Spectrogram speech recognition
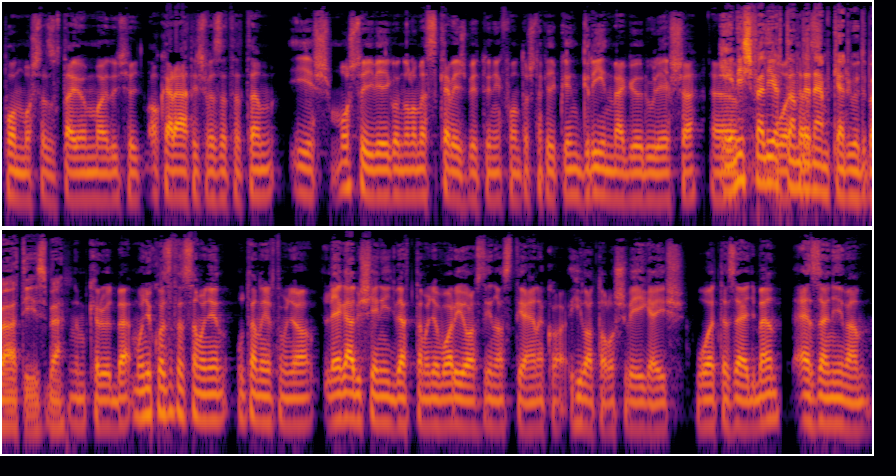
pont most ezután jön majd, úgyhogy akár át is vezethetem, és most, hogy végig gondolom, ez kevésbé tűnik fontosnak, egyébként Green megőrülése. Én is felírtam, de nem került be a tízbe. Nem került be. Mondjuk hozzáteszem, hogy én utána értem, hogy a, legalábbis én így vettem, hogy a Warriors dinasztiájának a hivatalos vége is volt ez egyben. Ezzel nyilván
